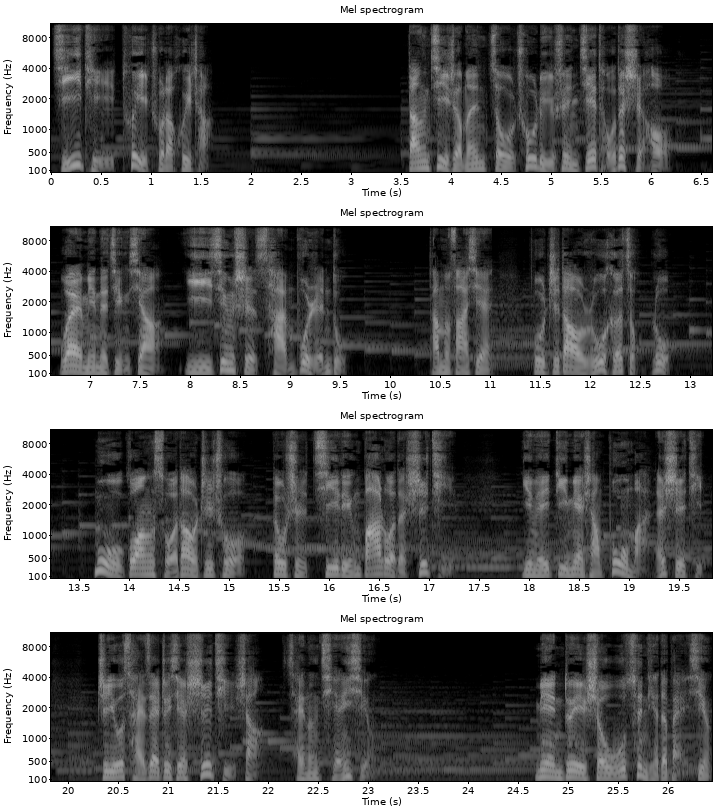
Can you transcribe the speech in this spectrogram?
集体退出了会场。当记者们走出旅顺街头的时候，外面的景象已经是惨不忍睹。他们发现不知道如何走路，目光所到之处都是七零八落的尸体，因为地面上布满了尸体，只有踩在这些尸体上才能前行。面对手无寸铁的百姓，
